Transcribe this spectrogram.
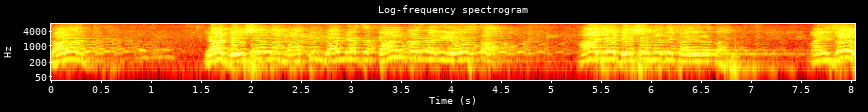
कारण या देशाला मातीत गाडण्याचं काम करणारी व्यवस्था आज या देशामध्ये कार्यरत आहे. आणि जर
